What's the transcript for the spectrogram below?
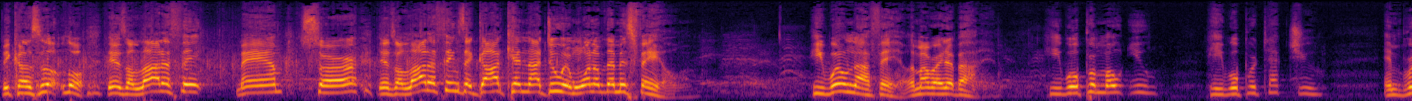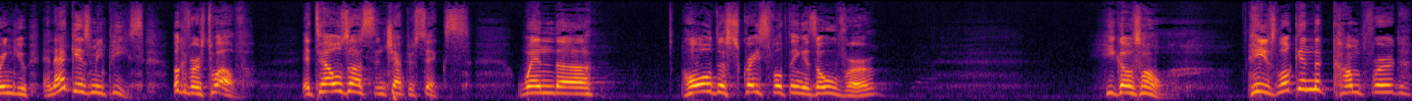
Because look, look, there's a lot of things, ma'am, sir, there's a lot of things that God cannot do, and one of them is fail. He will not fail. Am I right about it? He will promote you. He will protect you and bring you. And that gives me peace. Look at verse 12. It tells us in chapter 6 when the whole disgraceful thing is over, he goes home. He's looking to comfort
